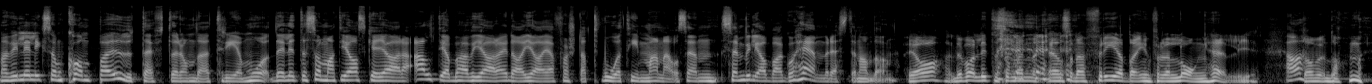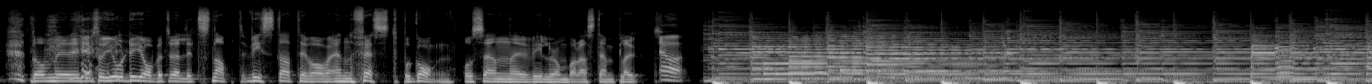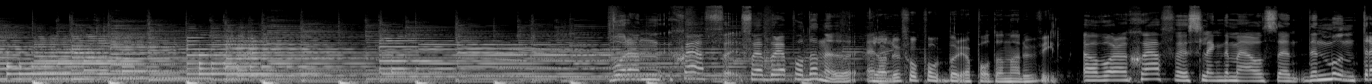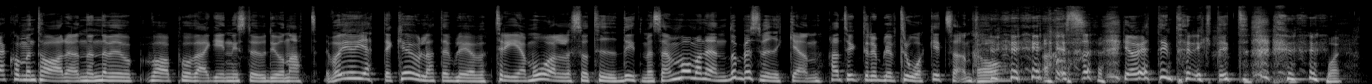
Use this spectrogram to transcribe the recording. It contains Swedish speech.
Man ville liksom kompa ut efter de där tre målen. Det är lite som att jag ska göra allt jag behöver göra idag gör jag första två timmarna och sen, sen vill jag bara gå hem resten av dagen. Ja, det var lite som en, en sån där fredag inför en lång helg. Ja. De, de, de liksom gjorde jobbet väldigt snabbt, visste att det var en fest på gång och sen ville de bara stämpla ut. Ja. Får jag börja podda nu? eller? Ja, du får på, börja podda när du vill. Ja, våran chef slängde med oss en, den muntra kommentaren när vi var på väg in i studion att det var ju jättekul att det blev tre mål så tidigt men sen var man ändå besviken. Han tyckte det blev tråkigt sen. Ja. jag vet inte riktigt.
